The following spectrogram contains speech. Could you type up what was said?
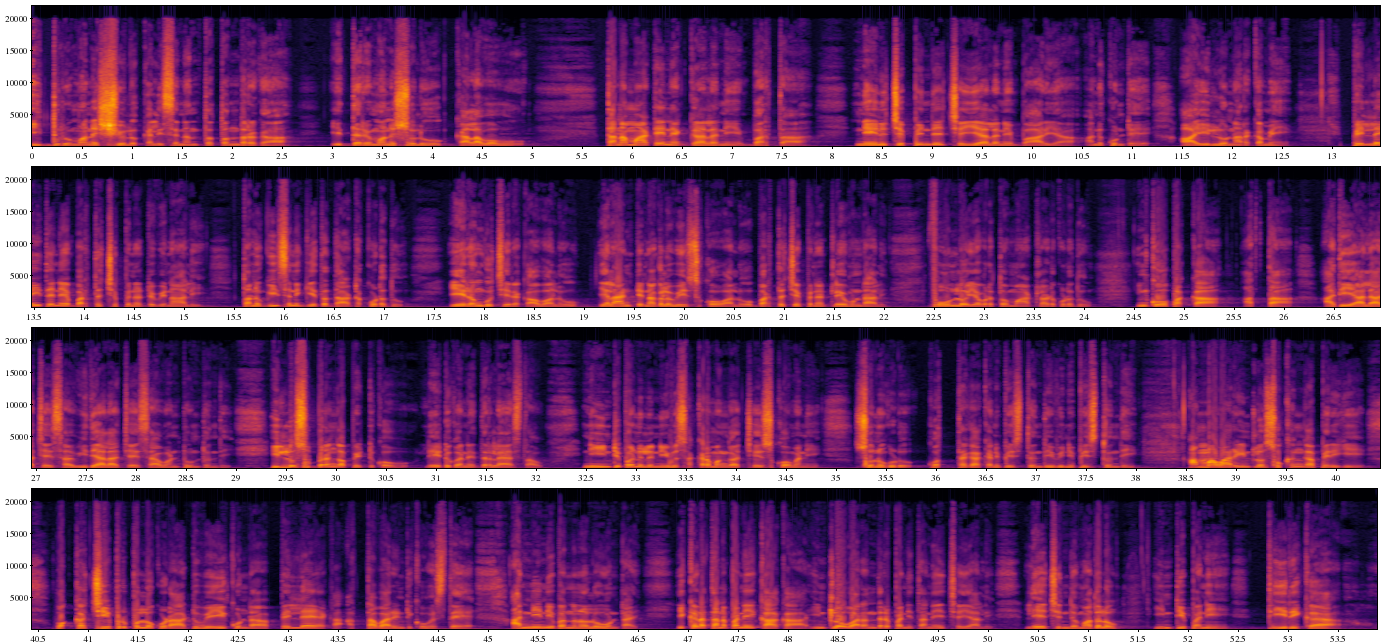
ఇద్దరు మనుష్యులు కలిసినంత తొందరగా ఇద్దరు మనుషులు కలవవు. తన మాటే నెగ్గాలని భర్త నేను చెప్పిందే చెయ్యాలని భార్య అనుకుంటే ఆ ఇల్లు నరకమే. పెళ్ళైతేనే భర్త చెప్పినట్టు వినాలి. తను గీసిన గీత దాటకూడదు. ఏ రంగు చీర కావాలో ఎలాంటి నగలు వేసుకోవాలో భర్త చెప్పినట్లే ఉండాలి. ఫోన్లో ఎవరితో మాట్లాడకూడదు. ఇంకో పక్క అత్త అది అలా చేసావు ఇది అలా చేసావు అంటూ ఉంటుంది. ఇల్లు శుభ్రంగా పెట్టుకోవు లేటుగా నిద్రలేస్తావు నీ ఇంటి పనులు నీవు సక్రమంగా చేసుకోమని సునుగుడు కొత్తగా కనిపిస్తుంది వినిపిస్తుంది. అమ్మవారి ఇంట్లో సుఖంగా పెరిగి ఒక్క చీపురు పుల్లో కూడా అటు వేయకుండా పెళ్ళయ్యాక అత్తవారింటికి వస్తే అన్ని నిబంధనలు ఉంటాయి. ఇక్కడ తన పని కాక ఇంట్లో వారందరి పని తనే చేయాలి. లేచింది మొదలు ఇంటి పని తీరిక.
